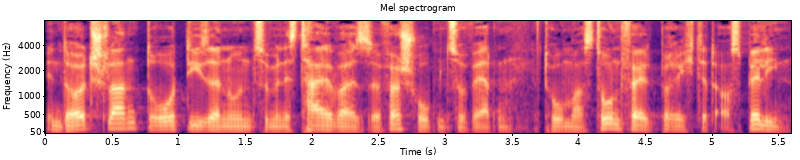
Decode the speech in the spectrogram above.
In Deutschland droht dieser nun zumindest teilweise verschoben zu werden. Thomas Thonfeld berichtet aus Berlin.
